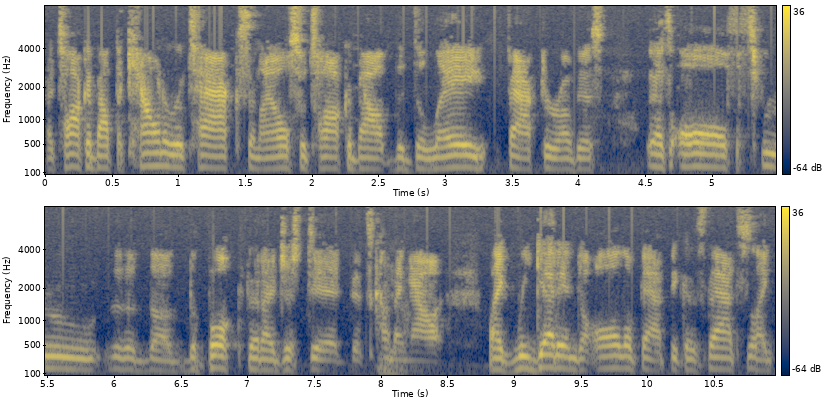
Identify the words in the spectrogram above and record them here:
I talk about the counterattacks, and I also talk about the delay factor of this. That's all through the, the, the book that I just did that's coming out. Like we get into all of that because that's like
